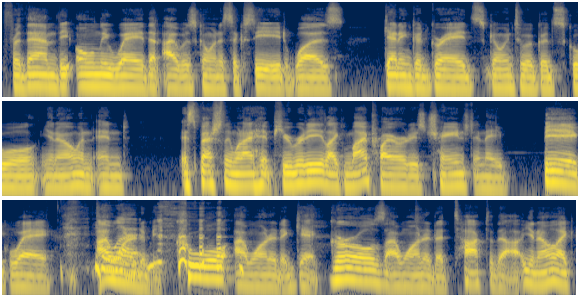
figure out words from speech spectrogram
for them, the only way that I was going to succeed was getting good grades, going to a good school, you know, and and especially when I hit puberty, like my priorities changed in a big way. I wanted to be cool. I wanted to get girls. I wanted to talk to the, you know, like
